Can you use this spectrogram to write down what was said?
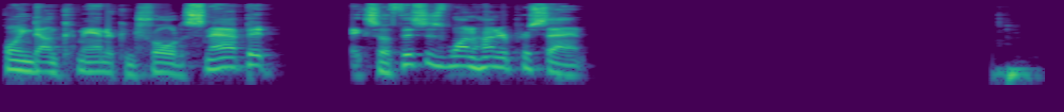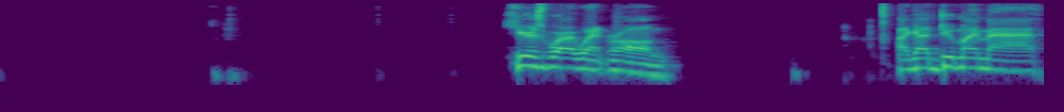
pulling down Command or Control to snap it. So if this is 100%, here's where I went wrong. I got to do my math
